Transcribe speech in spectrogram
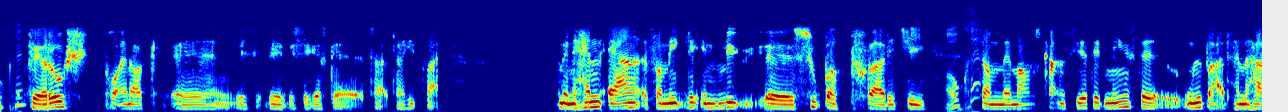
Okay. Ferouche, tror jeg nok, øh, hvis, hvis ikke jeg skal tage, tage helt fejl. Men han er formentlig en ny øh, super prodigy, okay. som øh, Magnus Carlsen siger. Det er den eneste umiddelbart, han har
